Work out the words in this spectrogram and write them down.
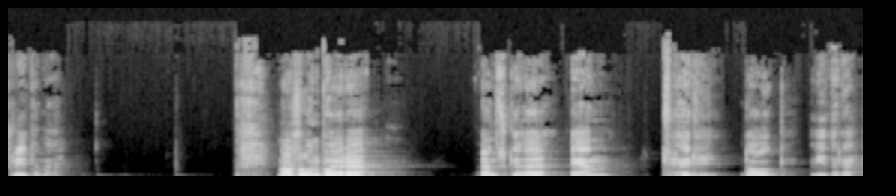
slite med. Nasjonen på Øre ønsker det en tørr dag videre.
